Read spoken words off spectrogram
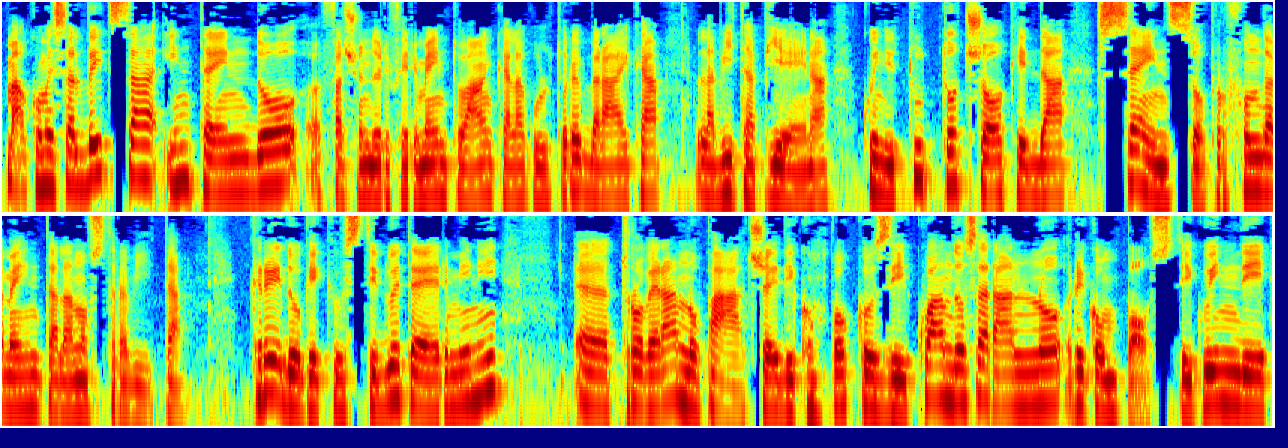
ma come salvezza intendo, uh, facendo riferimento anche alla cultura ebraica, la vita piena, quindi tutto ciò che dà senso profondamente alla nostra vita. Credo che questi due termini eh, troveranno pace, dico un po' così, quando saranno ricomposti. Quindi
